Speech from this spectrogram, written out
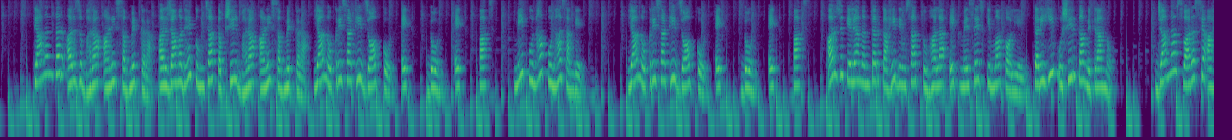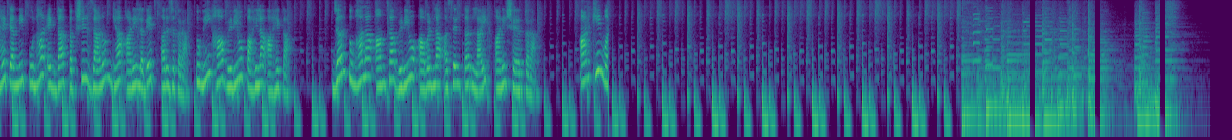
त्यानंतर अर्ज भरा आणि सबमिट करा. अर्जामध्ये तुमचा तपशील भरा आणि सबमिट करा. या नोकरीसाठी जॉब कोड एक दोन एक पाच. मी पुन्हा पुन्हा सांगेन. या नोकरीसाठी जॉब कोड एक दोन एक पाच. अर्ज केल्यानंतर काही दिवसात तुम्हाला एक मेसेज किंवा कॉल येईल. तरीही उशीर का मित्रांनो? ज्यांना स्वारस्य आहे त्यांनी पुन्हा एकदा तपशील जाणून घ्या आणि लगेच अर्ज करा. तुम्ही हा व्हिडिओ पाहिला आहे का? जर तुम्हाला आमचा व्हिडिओ आवडला असेल तर लाईक आणि शेअर करा. आणखी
